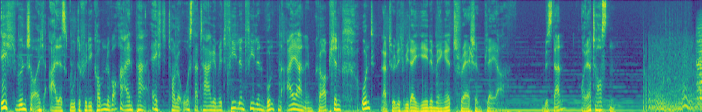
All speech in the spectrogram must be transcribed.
Ich wünsche euch alles Gute für die kommende Woche, ein paar echt tolle Ostertage mit vielen, vielen bunten Eiern im Körbchen und natürlich wieder jede Menge Trash im Player. Bis dann, euer Thorsten. Música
